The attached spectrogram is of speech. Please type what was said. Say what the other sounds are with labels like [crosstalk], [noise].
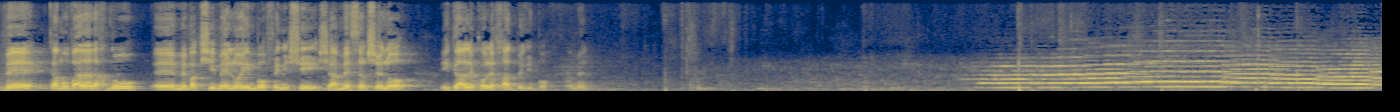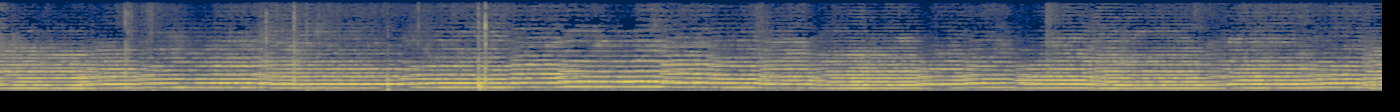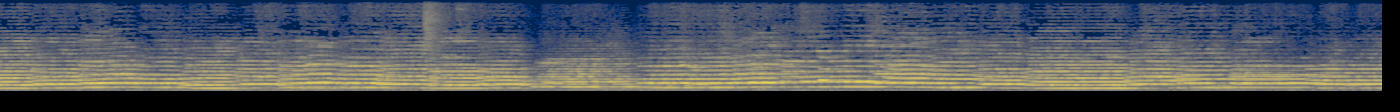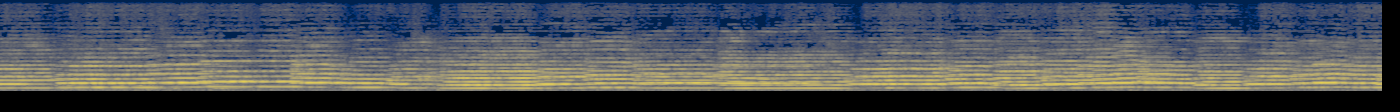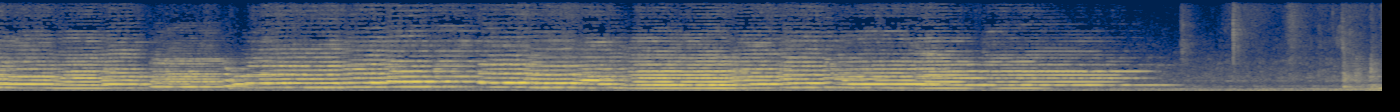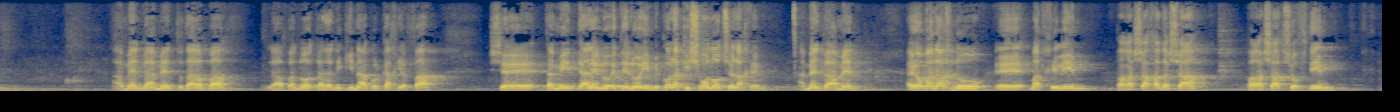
וכמובן אנחנו אה, מבקשים מאלוהים באופן אישי שהמסר שלו ייגע לכל אחד בליבו. אמן. אמן ואמן. תודה רבה לבנות על הנגינה הכל כך יפה, שתמיד תעללו את אלוהים בכל הכישרונות שלכם. אמן ואמן. היום אנחנו אה, מתחילים פרשה חדשה, פרשת שופטים.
